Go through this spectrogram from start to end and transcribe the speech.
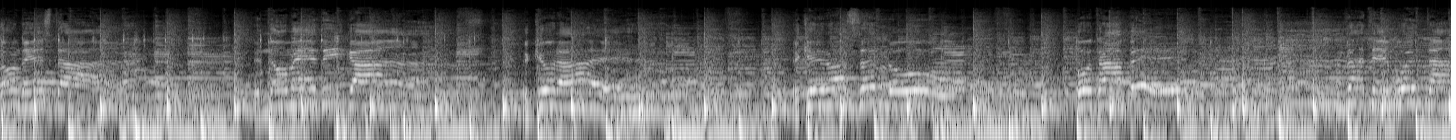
¿Dónde está? No me digas ¿Qué hora es? Quiero hacerlo Otra vez Date vuelta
